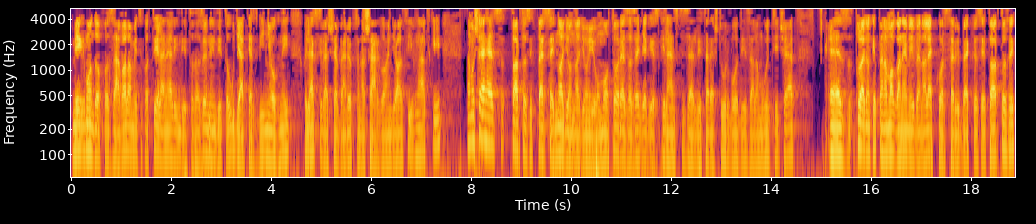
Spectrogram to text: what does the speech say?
Még mondok hozzá valamit, amikor télen elindítod, az önindító úgy elkezd vinyogni, hogy legszívesebben rögtön a sárga angyalt hívnád ki. Na most ehhez tartozik persze egy nagyon-nagyon jó motor, ez az 1,9 literes turbódízel a Multijet, ez tulajdonképpen a maga nemében a legkorszerűbbek közé tartozik.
